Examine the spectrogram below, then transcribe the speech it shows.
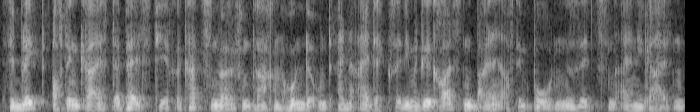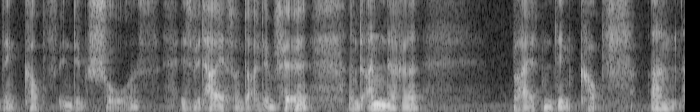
Sie blickt auf den Kreis der Pelztiere, Katzen, Wölfen, Drachen, Hunde und eine Eidechse, die mit gekreuzten Beinen auf dem Boden sitzen. Einige halten den Kopf in dem Schoß. Es wird heiß unter all dem Fell. Und andere behalten den Kopf an.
